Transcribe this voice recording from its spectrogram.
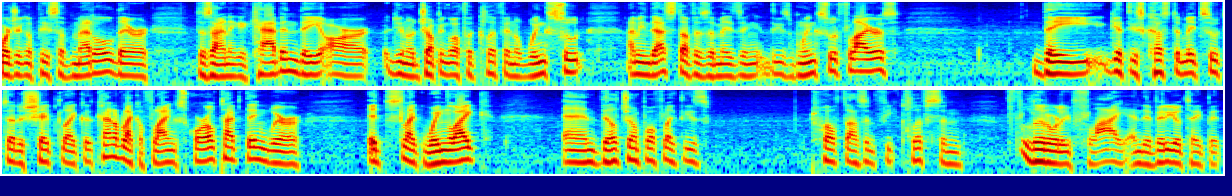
forging a piece of metal. They're designing a cabin. They are, you know, jumping off a cliff in a wingsuit. I mean, that stuff is amazing. These wingsuit flyers, they get these custom made suits that are shaped like kind of like a flying squirrel type thing, where it's like wing like, and they'll jump off like these twelve thousand feet cliffs and f- literally fly, and they videotape it.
